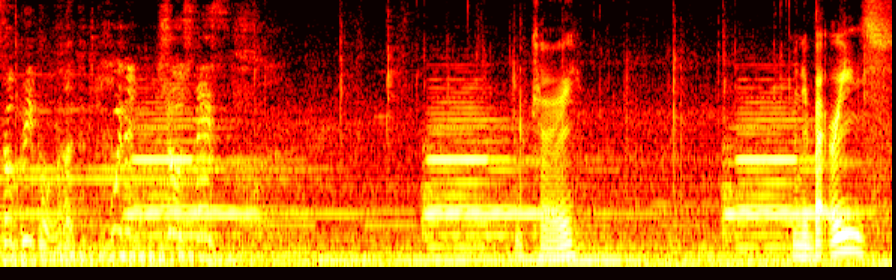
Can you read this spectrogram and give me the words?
Still people. Didn't choose this. Okay. Any batteries?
